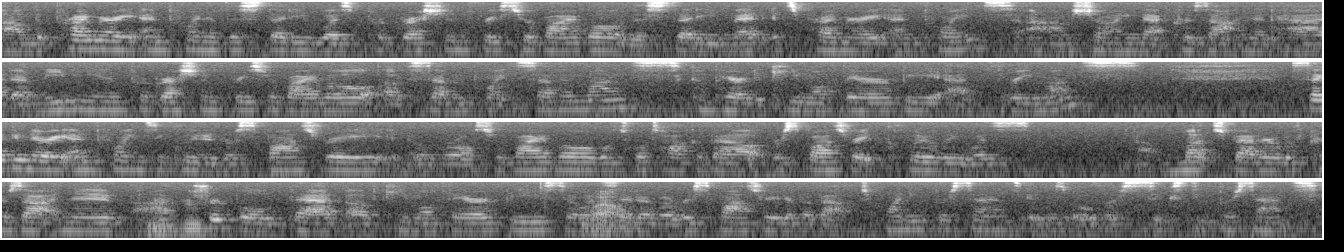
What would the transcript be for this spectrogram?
Um, the primary endpoint of the study was progression-free survival, and the study met its primary endpoints, um, showing that crizotinib had a median progression-free survival of 7.7 months compared to chemotherapy at three months. Secondary endpoints included response rate and overall survival, which we'll talk about. Response rate clearly was uh, much better with crizotinib, uh, mm -hmm. tripled that of chemotherapy. So wow. instead of a response rate of about 20%, it was over 60%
